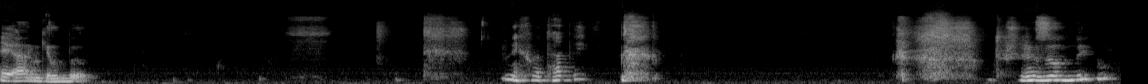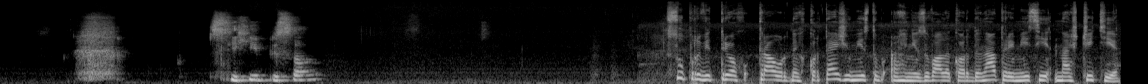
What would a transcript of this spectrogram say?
І ангел був. Не хватати. Дуже розумний був. Стихи писав. Супровід трьох траурних кортежів містом організували координатори місії на щиті.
